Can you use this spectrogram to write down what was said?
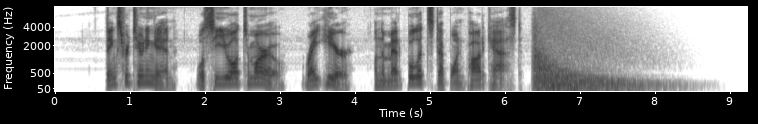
Thanks for tuning in. We'll see you all tomorrow, right here on the Med MedBullet Step 1 podcast.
